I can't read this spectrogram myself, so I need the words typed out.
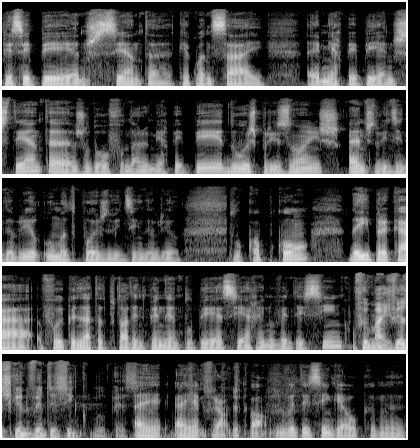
PCP anos 60, que é quando sai, MRPP anos 70, ajudou a fundar o MRPP, duas prisões antes do 25 de Abril, uma depois do 25 de Abril pelo COPCOM. Daí para cá foi candidato a deputado independente pelo PSR em 95. Foi mais vezes que em 95. Ah, é, ah, é? Pronto. Bom, 95 é o que me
